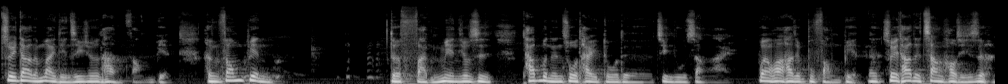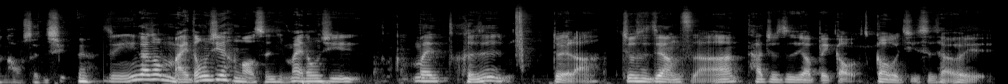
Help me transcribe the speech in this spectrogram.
最大的卖点之一，就是它很方便，很方便的反面就是它不能做太多的进入障碍，不然的话它就不方便。那所以它的账号其实是很好申请的。应该说买东西很好申请，卖东西卖可是对啦，就是这样子啊，啊他就是要被告告个几次才会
